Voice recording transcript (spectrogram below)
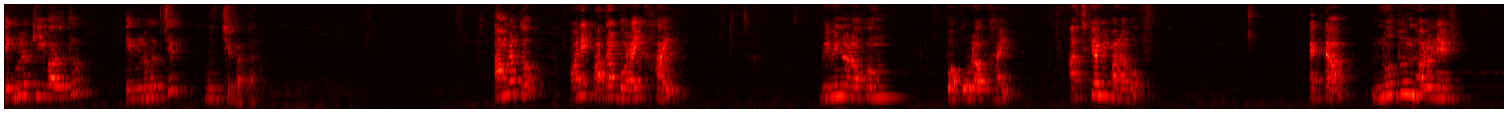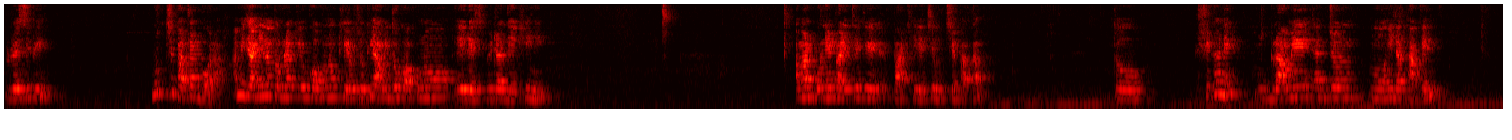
এগুলো কি বলতো? এগুলো হচ্ছে উচ্ছে পাতা। আমরা তো অনেক পাতার বড়াই খাই। বিভিন্ন রকম পকোড়াও খাই। আজকে আমি বানাবো একটা নতুন ধরনের রেসিপি উচ্ছে পাতার বড়া। আমি জানি না তোমরা কেউ কখনো খেয়েছো কি? আমি তো কখনো এই রেসিপিটা দেখিনি। আমার বোনের বাড়ি থেকে পাঠিয়েছে উচ্ছে পাতা। তো সেখানে গ্রামে একজন মহিলা থাকেন,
